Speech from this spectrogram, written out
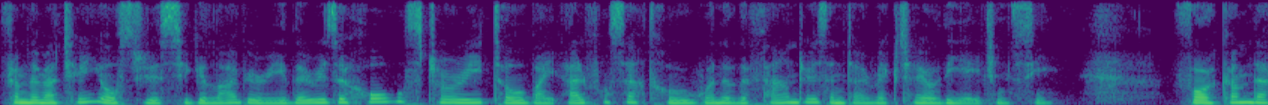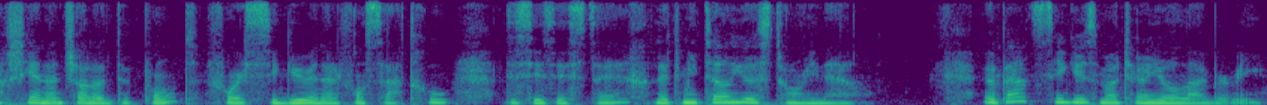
From the materials to the Ségur Library, there is a whole story told by Alphonse Artroux, one of the founders and director of the agency. For Com d'Archi and Anne-Charlotte Depincé, for Ségur and Alphonse Artroux, this is Esther. Let me tell you a story now. About Ségur's material library.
